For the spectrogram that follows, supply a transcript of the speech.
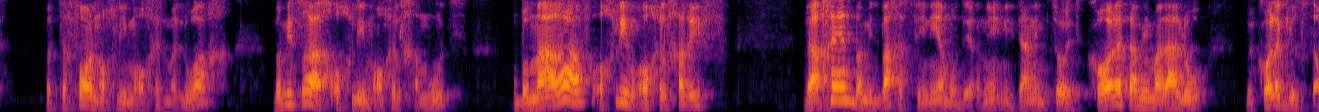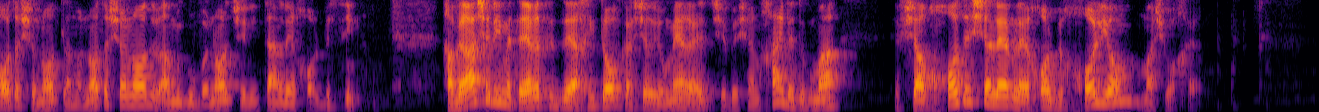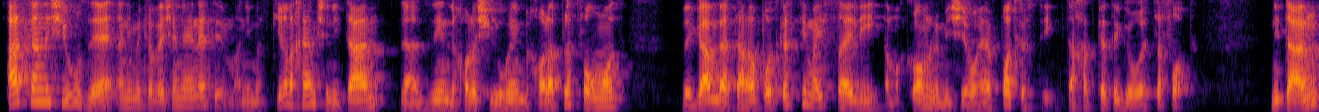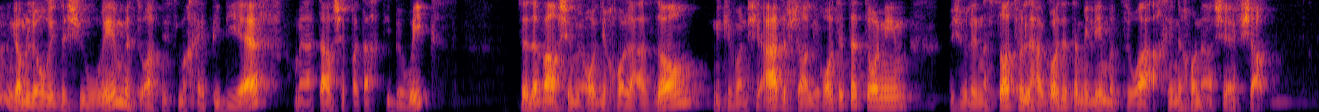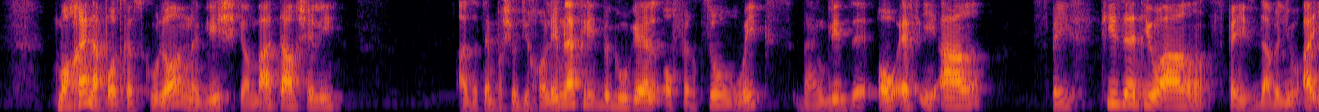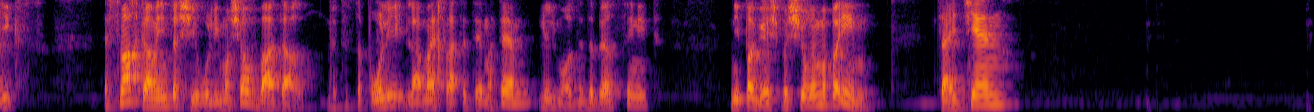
בצפון אוכלים אוכל מלוח, במזרח אוכלים אוכל חמוץ, ובמערב אוכלים אוכל חריף. ואכן במטבח הסיני המודרני ניתן למצוא את כל הטעמים הללו בכל הגרסאות השונות למנות השונות והמגוונות שניתן לאכול בסין. חברה שלי מתארת את זה הכי טוב כאשר היא אומרת שבשנגחאי לדוגמה אפשר חודש שלם לאכול בכל יום משהו אחר. עד כאן לשיעור זה, אני מקווה שנהנתם. אני מזכיר לכם שניתן להאזין לכל השיעורים בכל הפלטפורמות וגם באתר הפודקאסטים הישראלי, המקום למי שאוהב פודקאסטים, תחת קטגוריית שפות. ניתן גם להוריד את השיעורים בצורת מסמכי PDF מהאתר שפתחתי בוויקס. זה דבר שמאוד יכול לעזור, מכיוון שאז אפשר לראות את הטונים בשביל לנסות ולהגות את המילים בצורה הכי נכונה שאפשר. כמו כן הפודקאסט כולו נגיש גם באתר שלי, אז אתם פשוט יכולים להקליד בגוגל עופר צור וויקס, באנגלית זה O-F-E-R, space T-Z-U-R, space W-I-X. אשמח גם אם תשאירו לי משוב באתר, ותספרו לי למה החלטתם אתם ללמוד לדבר סינית. ניפגש בשיעורים הבאים. צאי צ'יין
